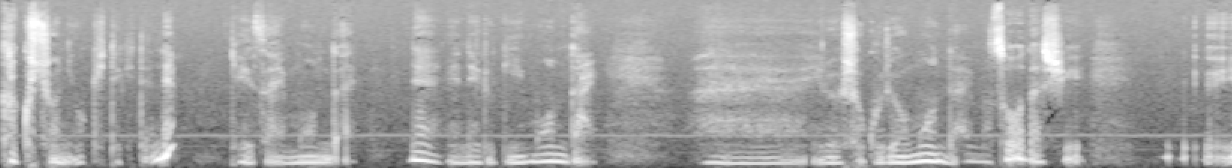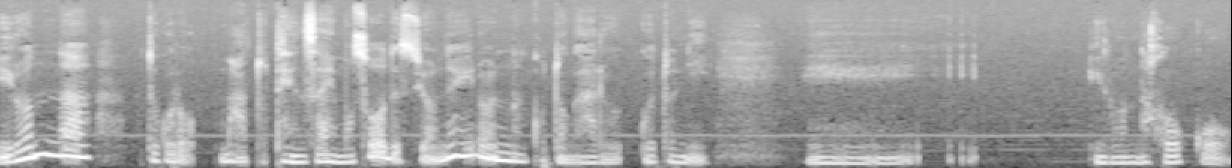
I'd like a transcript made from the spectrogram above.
各所に起きてきてね経済問題ねエネルギー問題、えー、いろいろ食料問題もそうだしいろんなところ、まあ、あと天才もそうですよね。いろんなことがあるごとに、えー、いろんな方向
